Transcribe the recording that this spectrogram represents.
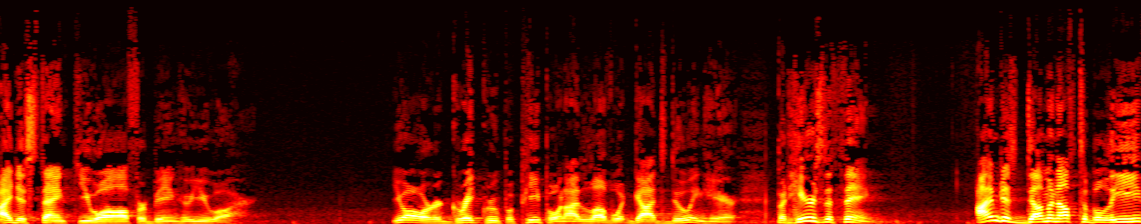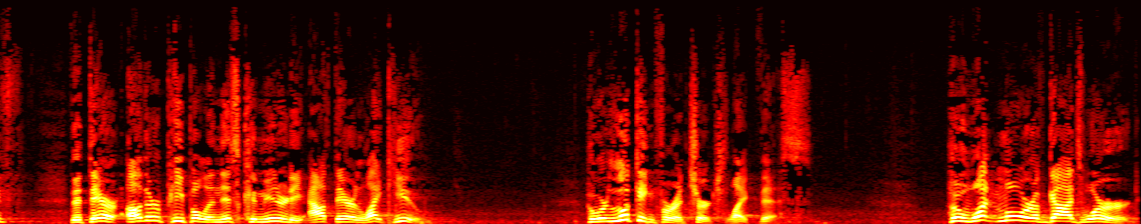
I just thank you all for being who you are. You all are a great group of people, and I love what God's doing here. But here's the thing I'm just dumb enough to believe that there are other people in this community out there like you who are looking for a church like this, who want more of God's Word,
